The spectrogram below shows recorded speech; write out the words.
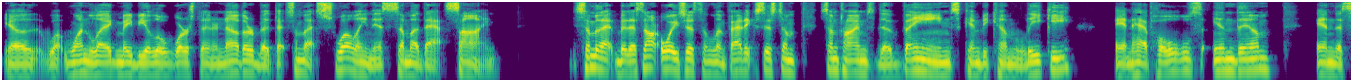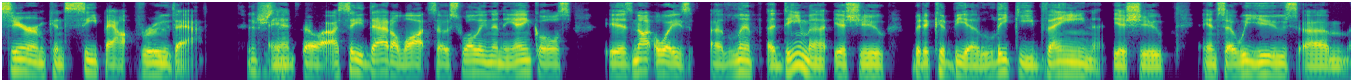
you know, one leg may be a little worse than another, but that some of that swelling is some of that sign. Some of that, but it's not always just the lymphatic system. Sometimes the veins can become leaky and have holes in them and the serum can seep out through that. Interesting. And so I see that a lot. So swelling in the ankles is not always a lymph edema issue, but it could be a leaky vein issue. And so we use um,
